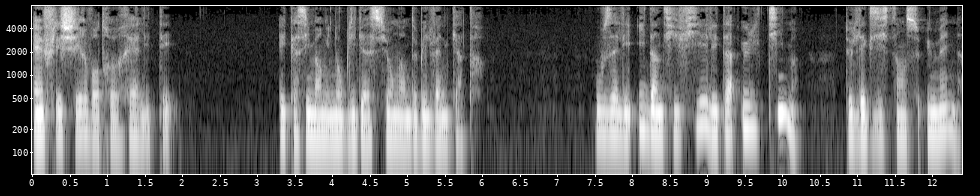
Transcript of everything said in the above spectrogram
Infléchir votre réalité est quasiment une obligation en 2024 vous allez identifier l'état ultime de l'existence humaine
